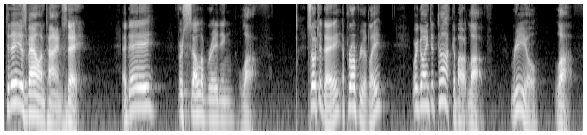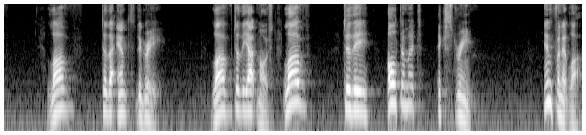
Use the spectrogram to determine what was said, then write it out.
Today is Valentine's Day, a day for celebrating love. So today, appropriately, we're going to talk about love, real love. Love to the nth degree love to the utmost, love to the ultimate extreme, infinite love,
